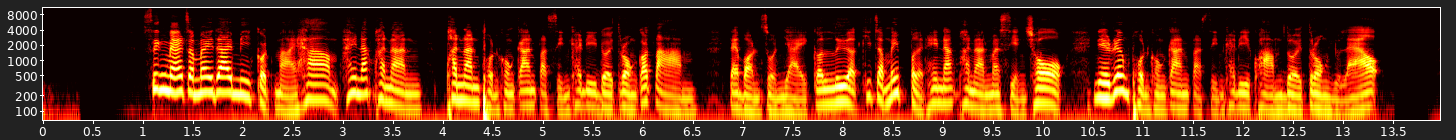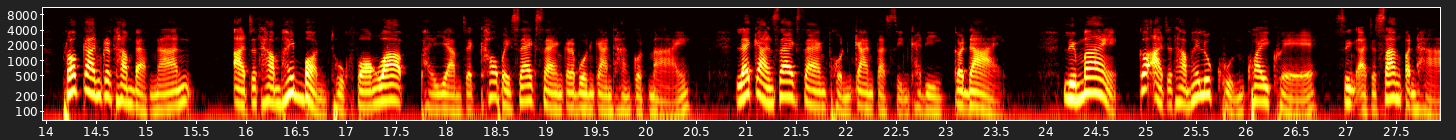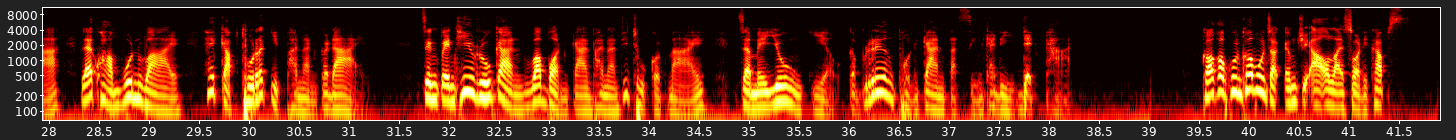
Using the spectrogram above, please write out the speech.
ซึ่งแม้จะไม่ได้มีกฎหมายห้าม ให้นักพนัน พนันผลของการตัดสินคดีโดยตรงก็ตาม แต่บ่อนส่วนใหญ่ก็เลือกที่จะไม่เปิดให้นักพนันมาเสี่ยงโชค ในเรื่องผลของการตัดสินคดีความโดยตรงอยู่แล้ว เพราะการกระทำแบบนั้น อาจจะทำให้บ่อนถูกฟ้องว่าพยายามจะเข้าไปแทรกแซงกระบวนการทางกฎหมาย และการแทรกแซงผลการตัดสินคดีก็ได้ หรือไม่ก็อาจจะทำให้ลูกขุนไขว้เขว ซึ่งอาจจะสร้างปัญหาและความวุ่นวายให้กับธุรกิจพนันก็ได้ จึงเป็นที่รู้กันว่าบ่อนการพนันที่ถูกกฎหมาย จะไม่ยุ่งเกี่ยวกับเรื่องผลการตัดสินคดีเด็ดขาด ขอขอบคุณข้อมูลจาก MGR ออนไลน์สวัสดีครับ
